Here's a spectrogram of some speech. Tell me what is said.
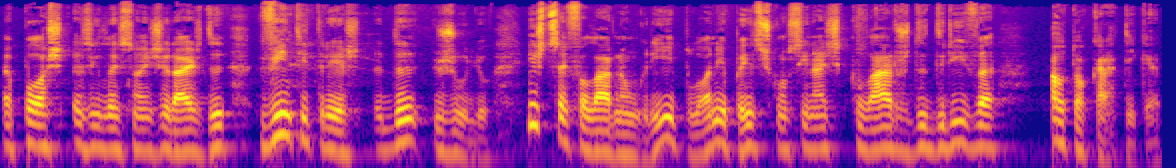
após as eleições gerais de 23 de julho. Isto sem falar na Hungria e Polónia, países com sinais claros de deriva autocrática.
